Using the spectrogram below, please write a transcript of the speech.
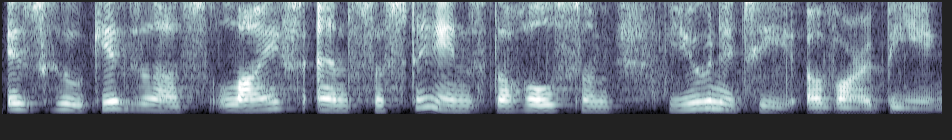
is who gives us life and sustains the wholesome unity of our being.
